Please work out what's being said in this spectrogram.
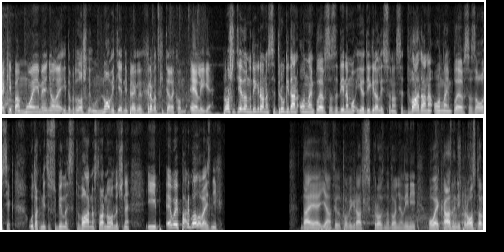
Pozdrav ekipa, moje ime je Njole i dobrodošli u novi tjedni pregled Hrvatski Telekom E-lige. Prošli tjedan odigrao nam se drugi dan online playoffsa za Dinamo i odigrali su nam se dva dana online playoffsa za Osijek. Utakmice su bile stvarno, stvarno odlične i evo i par golova iz njih. da je jedan Filipov igrač skroz na donjoj liniji. Ovo je kazneni prostor,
